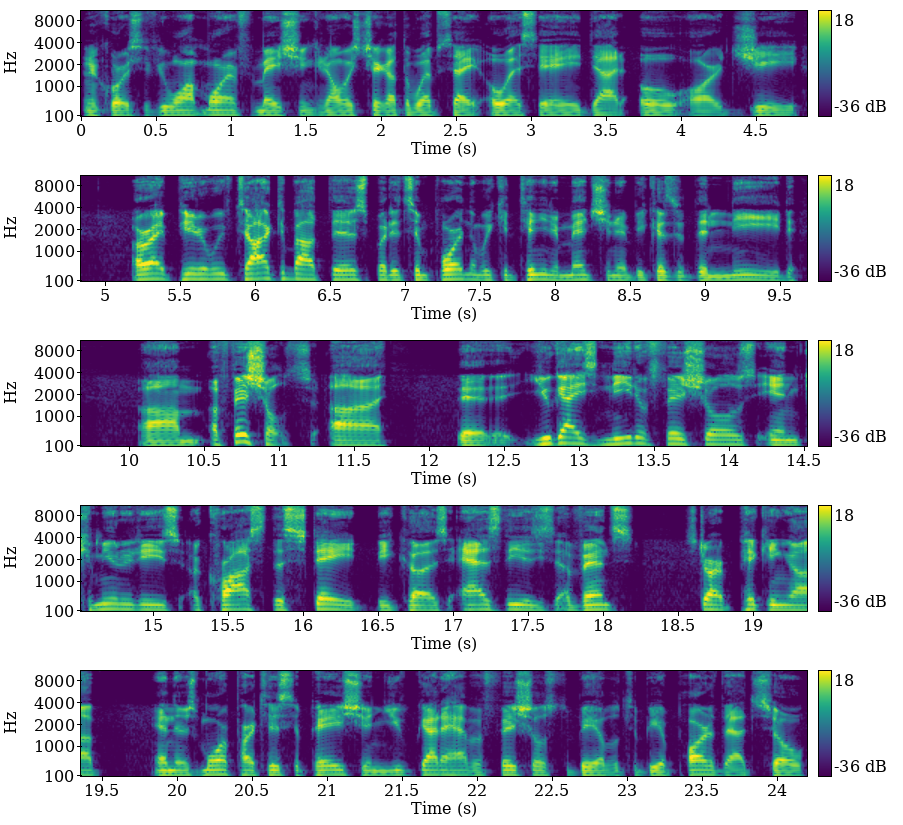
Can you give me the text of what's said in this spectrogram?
And of course, if you want more information, you can always check out the website osaa.org. All right, Peter, we've talked about this, but it's important that we continue to mention it because of the need. Um, officials. Uh, you guys need officials in communities across the state because as these events start picking up and there's more participation, you've got to have officials to be able to be a part of that. So,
